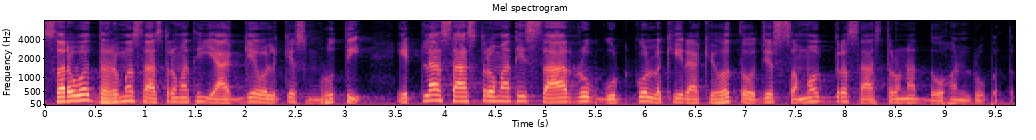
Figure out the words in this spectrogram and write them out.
સર્વ ધર્મશાસ્ત્રોમાંથી યાજ્ઞવલ્ક્ય સ્મૃતિ એટલા શાસ્ત્રોમાંથી સારરૂપ ગુટકો લખી રાખ્યો હતો જે સમગ્ર શાસ્ત્રોના દોહનરૂપ હતો.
